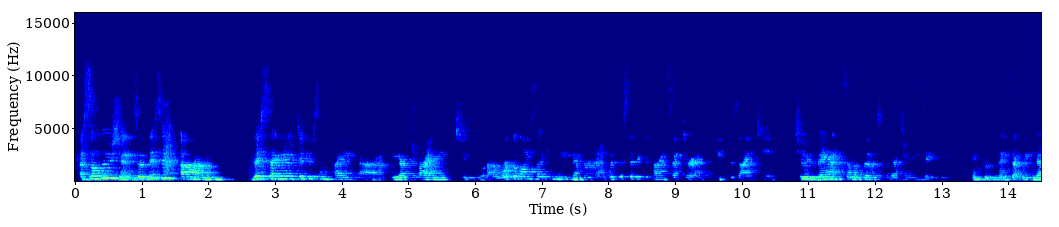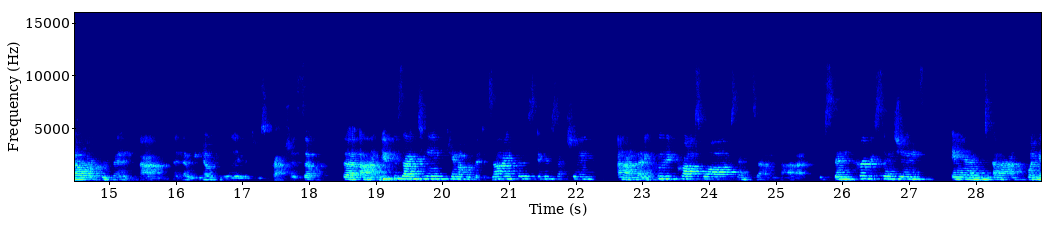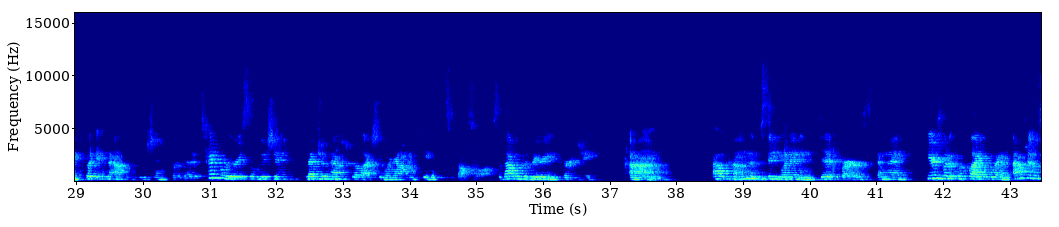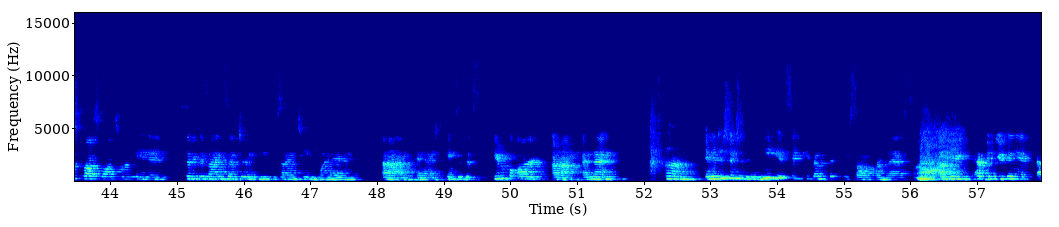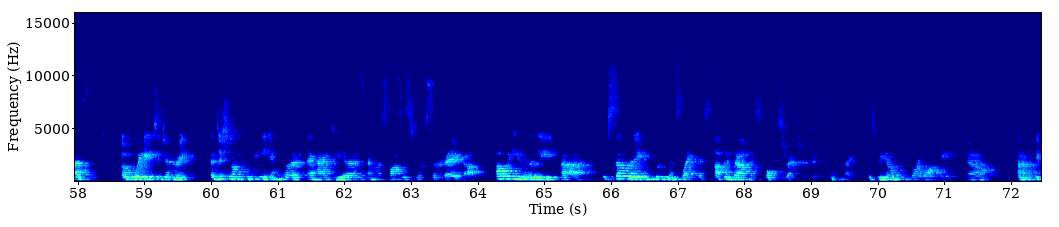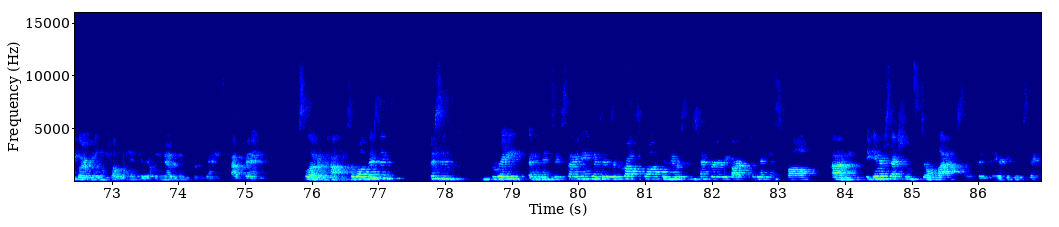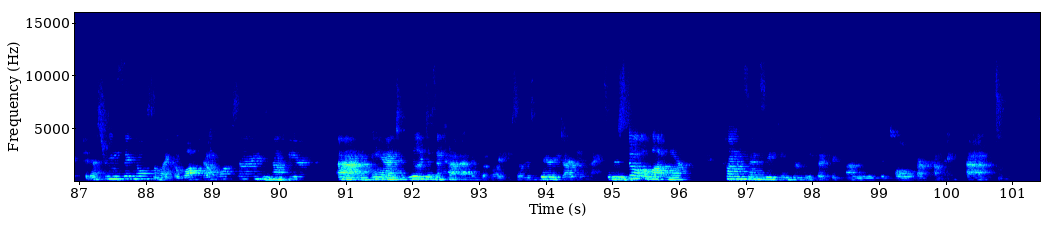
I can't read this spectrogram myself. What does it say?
a solution. So this is um, this segment of Dickerson Pike. Uh, we are trying to uh, work alongside community members and with the Civic Design Center and the youth design team to advance some of those pedestrian safety improvements that we know are proven um, and that we know can really reduce crashes. So the um, youth design team came up with a design for this intersection um, that included crosswalks and some uh, extended curb extensions. And um, when they put in the application for the temporary solution, Metro Nashville actually went out and painted these crosswalks. So that was a very encouraging um, outcome that the city went in and did it first. And then here's what it looked like when after those crosswalks were painted, Civic Design Center and the youth design team went in um, and painted this beautiful art. Um, and then um, in addition to the immediate safety benefits we saw from this, um, we have been using it as a way to generate additional community input and ideas and responses to a survey about how we can really uh, accelerate improvements like this up and down this whole stretch of Dickerson Pike. Because we know people are walking, we know um, people are being killed and injured, and we know the improvements have been slow to come. So while this is this is great and it's exciting that there's a crosswalk and there was some temporary art put in this fall, um, the intersection still lacks like the very basic pedestrian signal. So like the walk, don't walk sign is not here. Um, and really doesn't have adequate lighting. So it's very dark at night. So there's still a lot more common sense safety improvements that could, um, we've been told are coming. Uh,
